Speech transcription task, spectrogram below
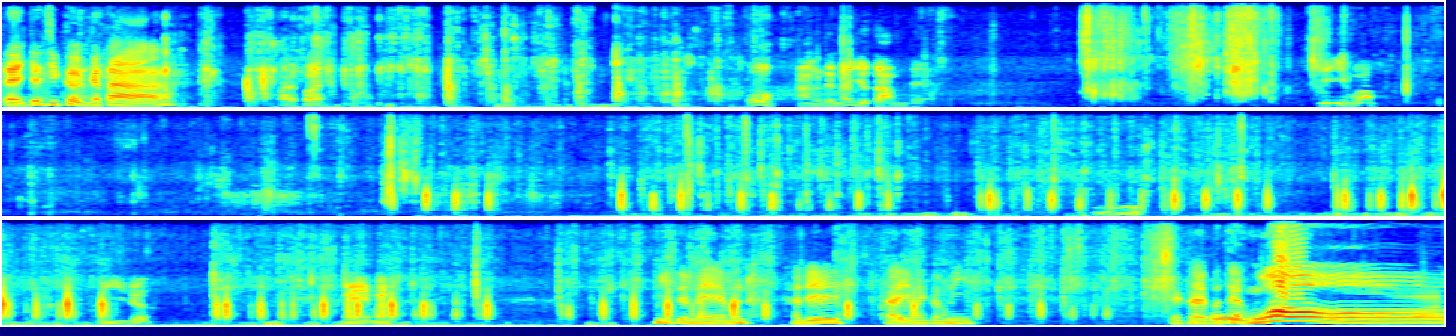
แต่เจะจีเกิดกระตาไปไปโอ้ห่างแต่ไม่อยู่ต่ำแท้นี่อีกวะ อู้นี่เด้อแม่มันมีแต่แม่มันอันนี้ไข่มันก็มีแต่ไข่ปลาตึงว้าว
